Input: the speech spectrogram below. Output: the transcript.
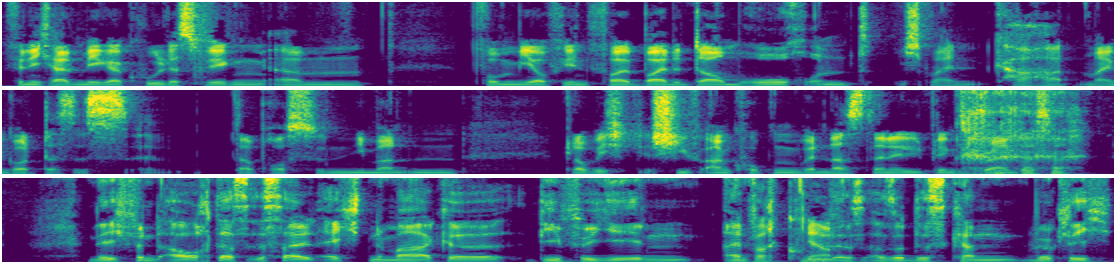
finde ich halt mega cool. Deswegen ähm, von mir auf jeden Fall beide Daumen hoch und ich meine, Carhartt, mein Gott, das ist, äh, da brauchst du niemanden glaube ich, schief angucken, wenn das deine Lieblingsbrand ist. Nee, ich finde auch, das ist halt echt eine Marke, die für jeden einfach cool ja. ist. Also das kann wirklich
